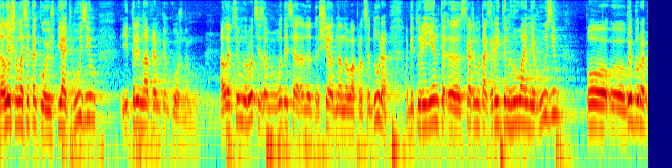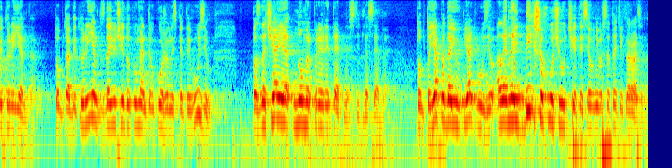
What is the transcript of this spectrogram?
Залишилося такою ж 5 вузів і 3 напрямки в кожному. Але в цьому році заводиться е, ще одна нова процедура. Абітурієнт, е, скажімо так, рейтингування вузів по е, вибору абітурієнта. Тобто абітурієнт, здаючи документи в кожен із п'яти вузів, позначає номер пріоритетності для себе. Тобто я подаю в 5 вузів, але найбільше хочу вчитися в університеті Каразіна.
